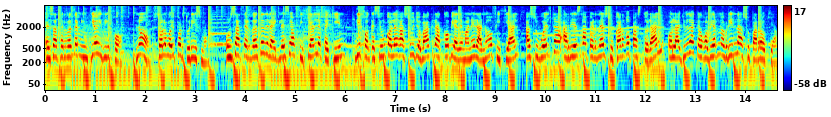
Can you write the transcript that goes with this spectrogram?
El sacerdote mintió y dijo, no, solo voy por turismo. Un sacerdote de la Iglesia Oficial de Pekín dijo que si un colega suyo va a Cracovia de manera no oficial, a su vuelta arriesga perder su cargo pastoral o la ayuda que el gobierno brinda a su parroquia.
